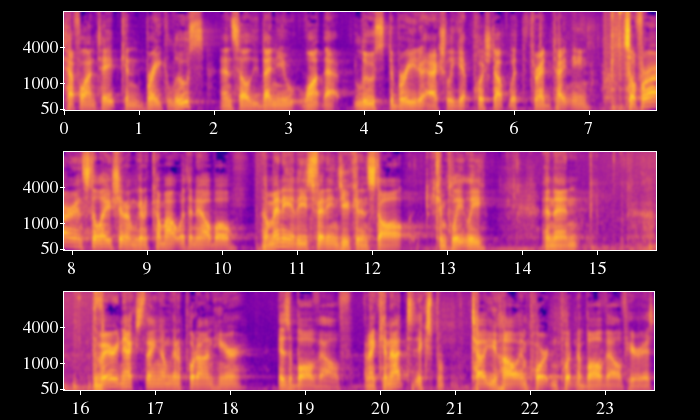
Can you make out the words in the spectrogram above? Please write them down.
Teflon tape can break loose. And so then you want that loose debris to actually get pushed up with thread tightening. So for our installation, I'm gonna come out with an elbow. Now many of these fittings you can install completely. And then the very next thing I'm gonna put on here is a ball valve. And I cannot tell you how important putting a ball valve here is.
